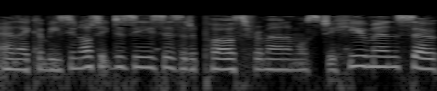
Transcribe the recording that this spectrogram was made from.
and there can be zoonotic diseases that are passed from animals to humans. So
